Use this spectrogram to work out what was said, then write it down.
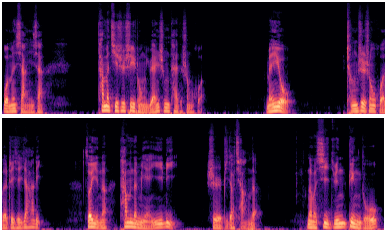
我们想一下，他们其实是一种原生态的生活，没有城市生活的这些压力，所以呢，他们的免疫力。是比较强的，那么细菌、病毒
